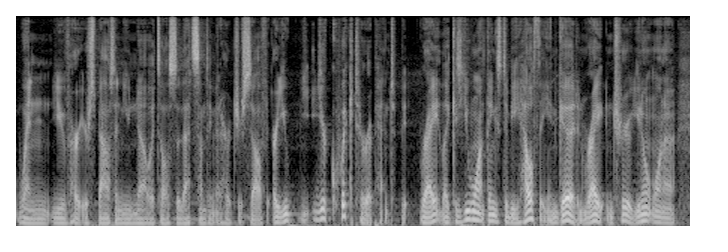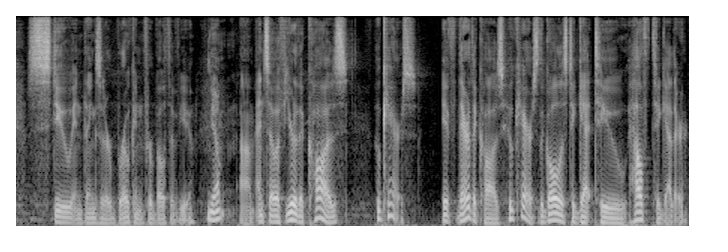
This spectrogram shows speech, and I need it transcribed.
when you've hurt your spouse and you know it's also that's something that hurts yourself? Are you you're quick to repent, right? Like because you want things to be healthy and good and right and true. You don't want to stew in things that are broken for both of you. Yep. Um, and so if you're the cause, who cares? If they're the cause, who cares? The goal is to get to health together.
